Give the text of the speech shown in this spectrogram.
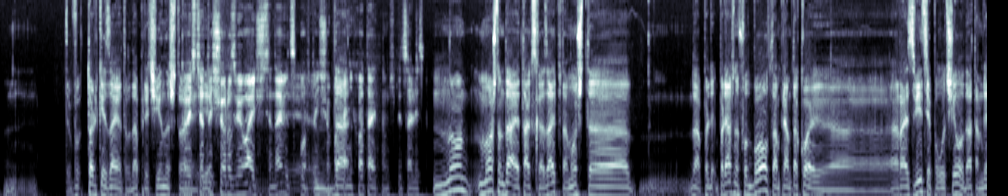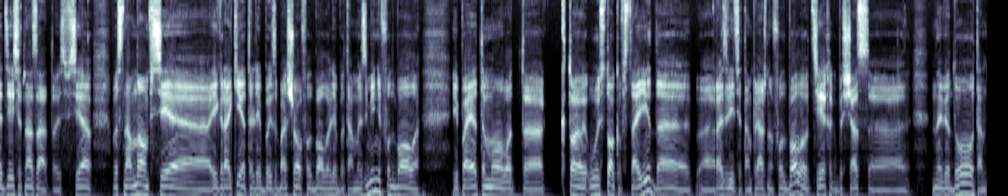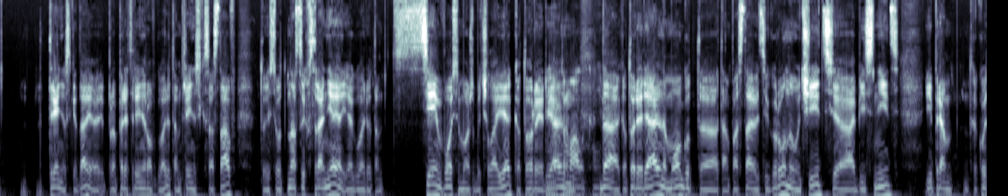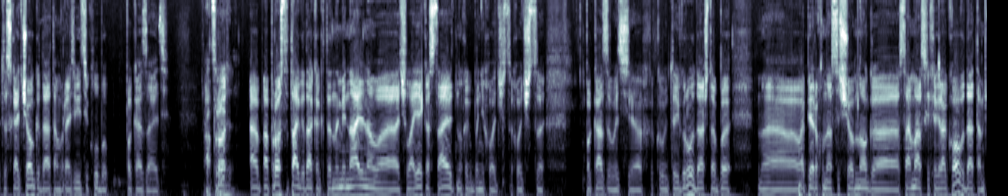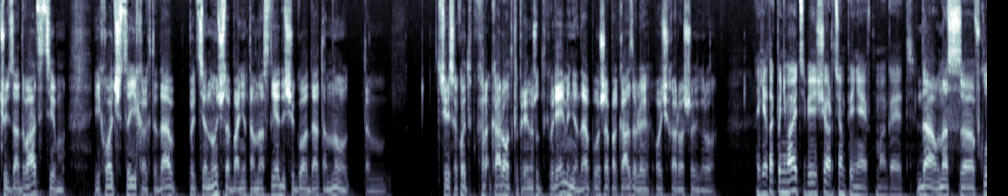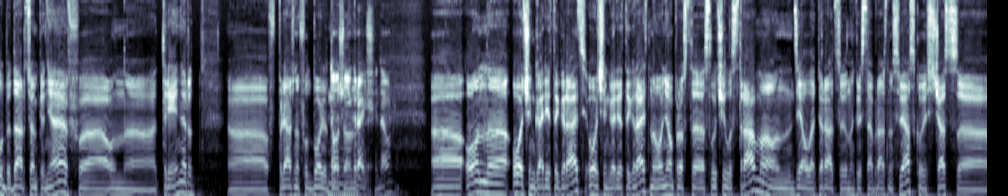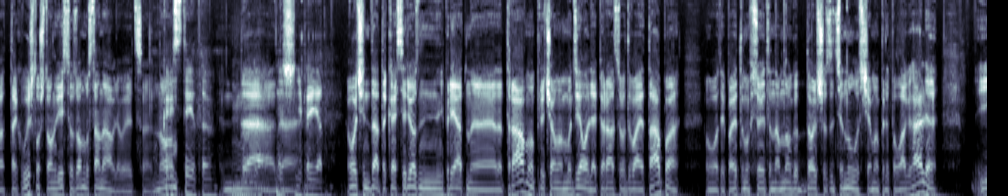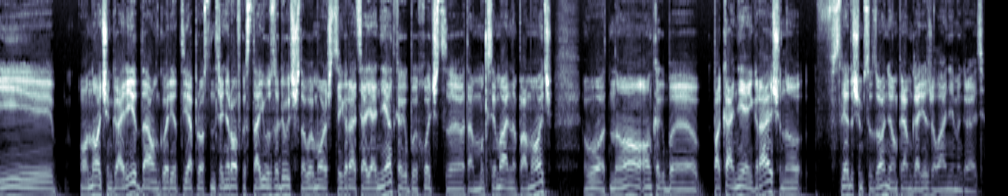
только из-за этого, да, причина, что... То есть это и- еще развивающийся, да, вид спорта, еще Да. пока не хватает нам специалистов. ну, можно, да, и так сказать, потому что, да, пля- пляжный футбол, там прям такое э, развитие получило, да, там лет 10 назад. То есть все, в основном все игроки это либо из большого футбола, либо там из мини-футбола. И поэтому вот э, кто у истоков стоит, да, э, развитие там пляжного футбола, те как бы сейчас э, на виду, там, тренерский, да, я про, про тренеров говорю, там тренерский состав. То есть вот у нас их в стране, я говорю, там 7-8, может быть, человек, которые Ну, это реально... мало, конечно. Да, которые реально могут э, там поставить игру, научить, э, объяснить и прям какой-то скачок, да, там в развитии клуба показать. А А, про- а- а просто так, да, как-то номинального человека ставить, ну, как бы не хочется. Хочется показывать э, какую-то игру, да, чтобы, э, во-первых, у нас еще много самарских игроков, да, там чуть за 20 им, и хочется их как-то, да, подтянуть, чтобы они там на следующий год, да, там, ну, там, через какой-то кор- короткий промежуток времени, да, уже показывали очень хорошую игру. Я так понимаю, тебе еще Артем Пеняев помогает. Да, у нас э, в клубе, да, Артем Пеняев, э, он тренер в пляжном футболе Но он тоже. не играющий, да, уже? Он э, очень горит играть, очень горит играть, но у него просто случилась травма, он делал операцию на крестообразную связку, и сейчас э, так вышло, что он весь сезон восстанавливается. Но, Кресты это да, да. значит, неприятно. Очень, да, такая серьезная неприятная травма, причем ему делали операцию в два этапа, вот, и поэтому все это намного дольше затянулось, чем мы предполагали. И он очень горит, да, он говорит, я просто на тренировках стою, злюсь, что вы можете играть, а я нет, как бы хочется там максимально помочь, вот, но он как бы пока не играющий, но в следующем сезоне он прям горит желанием играть.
